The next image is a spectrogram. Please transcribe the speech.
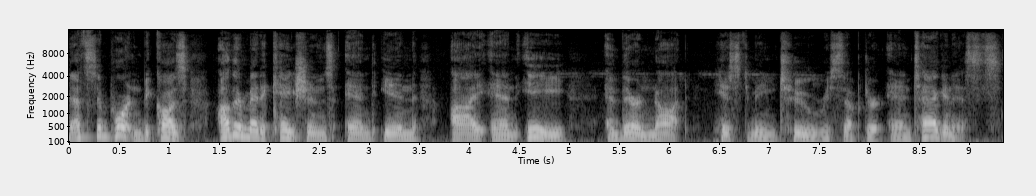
That's important because other medications end in I N E and they're not histamine 2 receptor antagonists.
